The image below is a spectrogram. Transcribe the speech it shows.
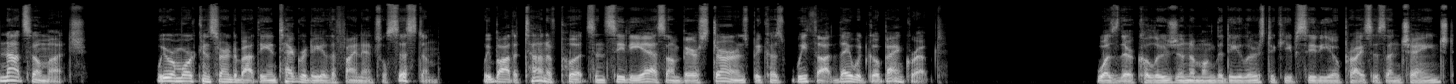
Not so much. We were more concerned about the integrity of the financial system. We bought a ton of puts and CDS on Bear Stearns because we thought they would go bankrupt. Was there collusion among the dealers to keep CDO prices unchanged,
